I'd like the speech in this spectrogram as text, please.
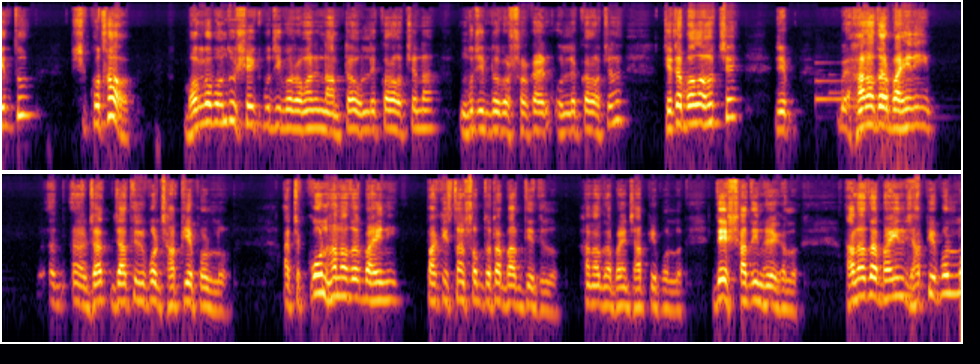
কিন্তু কোথাও বঙ্গবন্ধু শেখ মুজিবুর রহমানের নামটা উল্লেখ করা হচ্ছে না, মুজিবনগর সরকারের উল্লেখ করা হচ্ছে না, যেটা বলা হচ্ছে যে হানাদার বাহিনী জাতির উপর ঝাঁপিয়ে পড়ল। আচ্ছা কোন হানাদার বাহিনী? পাকিস্তান শব্দটা বাদ দিয়ে দিল। হানাদার বাহিনী ঝাঁপিয়ে পড়ল। দেশ স্বাধীন হয়ে গেল। হানাদার বাহিনী ঝাঁপিয়ে পড়ল?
